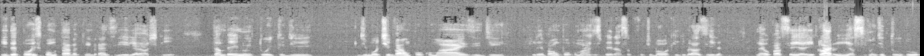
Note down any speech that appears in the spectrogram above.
e depois, como estava aqui em Brasília, acho que também no intuito de, de motivar um pouco mais e de levar um pouco mais de esperança para o futebol aqui de Brasília. Né, eu passei aí, claro, e acima de tudo,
